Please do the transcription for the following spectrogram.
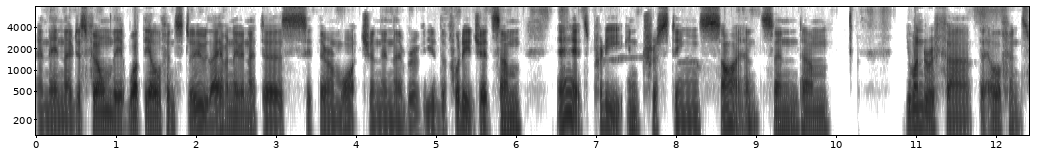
and then they've just filmed the, what the elephants do. They haven't even had to sit there and watch, and then they've reviewed the footage. It's um, yeah, it's pretty interesting science, and um, you wonder if uh, the elephants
